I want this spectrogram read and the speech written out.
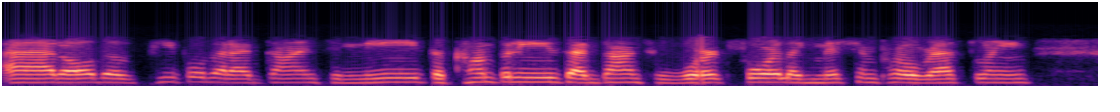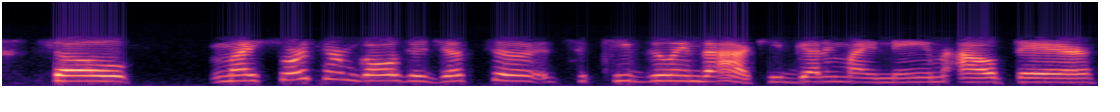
at, all the people that I've gone to meet, the companies I've gone to work for, like Mission Pro Wrestling. So my short term goals are just to to keep doing that, keep getting my name out there,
